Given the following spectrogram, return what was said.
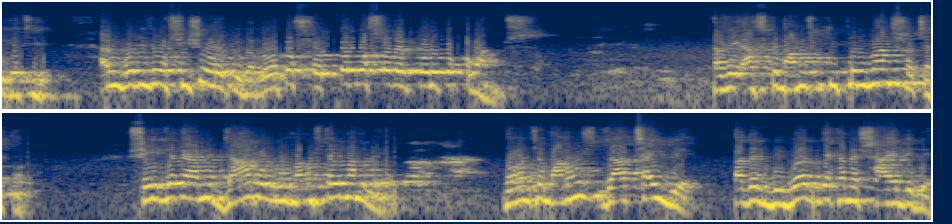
দিয়েছে। আমি বলি যে, ও শিশু হয় কীভাবে ও তো সত্তর বছরের পরিপক্ক মানুষ। কাজে আজকে মানুষ কি পরিমাণ সচেতন? সেই জায়গায় আমি যা বলব মানুষটাই মানবে। বরঞ্চ মানুষ যা চাইবে, তাদের বিভাগ যেখানে সায় দিবে।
